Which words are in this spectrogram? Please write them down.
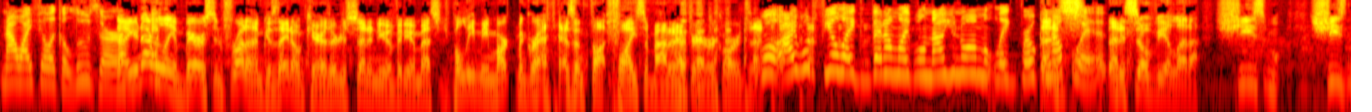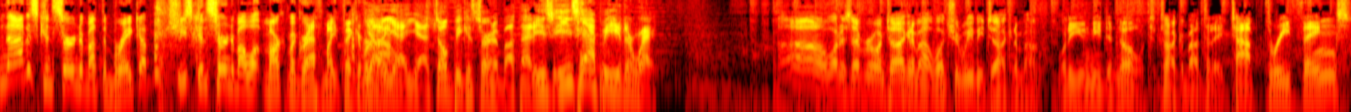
Now I feel like a loser. Now you're not And- really embarrassed in front of them because they don't care. They're just sending you a video message. Believe me, Mark McGrath hasn't thought twice about it after he records it. Well, I would feel like then I'm like, well, now you know I'm like broken That up is with. that is so Violetta. She's she's not as concerned about the breakup. She's concerned about what Mark McGrath might think of her. Yeah, now. yeah, yeah. Don't be concerned about that. He's he's happy either way. Oh, what is everyone talking about? What should we be talking about? What do you need to know to talk about today? Top three things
